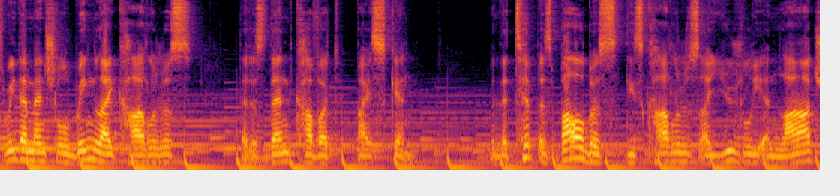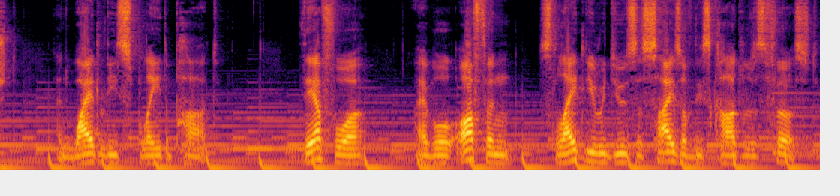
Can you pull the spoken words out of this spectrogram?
three-dimensional wing-like cartilages that is then covered by skin. When the tip is bulbous, these cartilages are usually enlarged and widely splayed apart. Therefore, I will often slightly reduce the size of these cartilages first.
